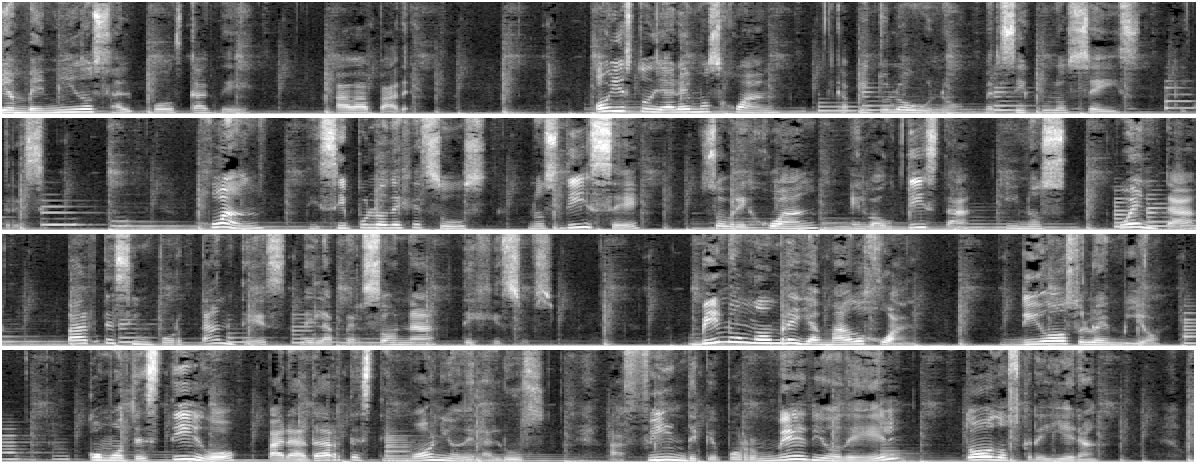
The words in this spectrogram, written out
Bienvenidos al podcast de Abba Padre. Hoy estudiaremos Juan capítulo 1 versículos 6 al 13. Juan, discípulo de Jesús, nos dice sobre Juan el Bautista y nos cuenta partes importantes de la persona de Jesús. Vino un hombre llamado Juan. Dios lo envió como testigo para dar testimonio de la luz, a fin de que por medio de él todos creyeran.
